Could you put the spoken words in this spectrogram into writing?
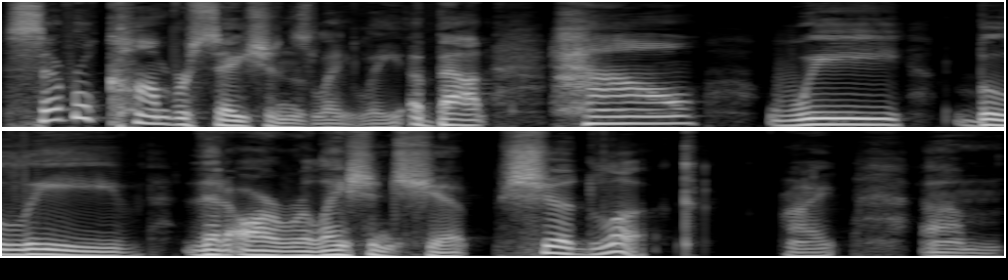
several conversations lately about how we believe that our relationship should look right? Um,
